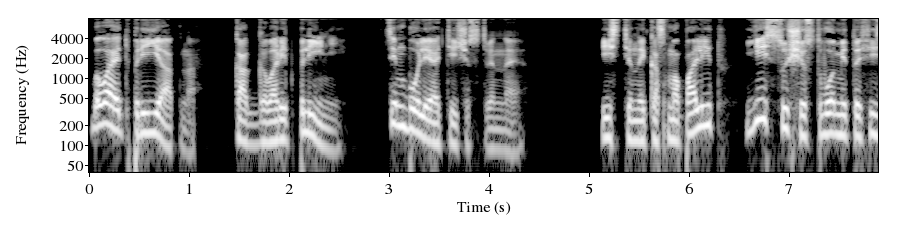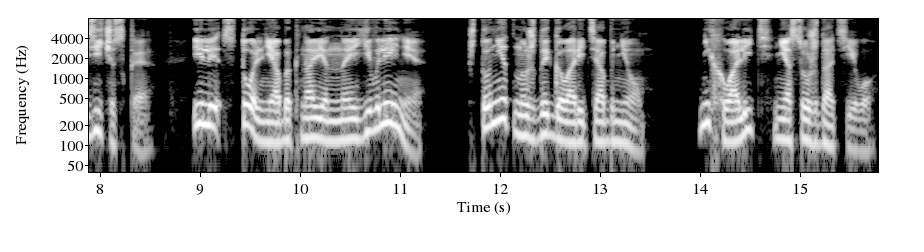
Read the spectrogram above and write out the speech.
бывает приятна, как говорит Плиний, тем более отечественное. Истинный космополит есть существо метафизическое или столь необыкновенное явление, что нет нужды говорить об нем, ни хвалить, ни осуждать его.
